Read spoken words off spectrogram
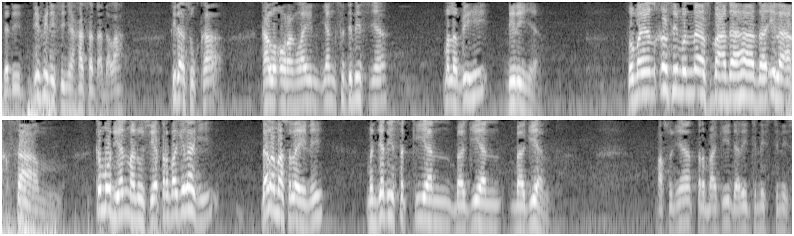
Jadi definisinya hasad adalah tidak suka kalau orang lain yang sejenisnya melebihi dirinya. Lumayan qasimun nas ba'da hadha ila aqsam. Kemudian manusia terbagi lagi dalam masalah ini menjadi sekian bagian-bagian. Maksudnya terbagi dari jenis-jenis.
